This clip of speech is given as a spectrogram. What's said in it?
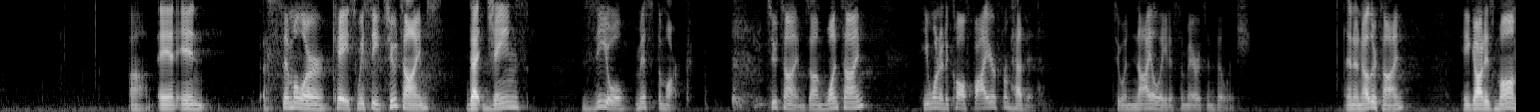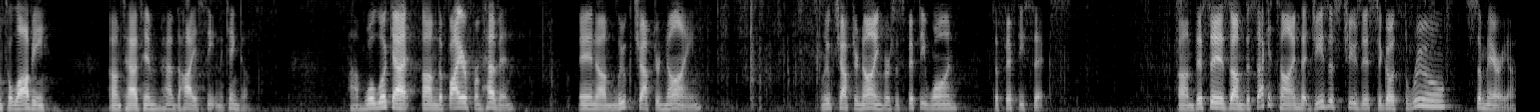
Um, and in a similar case, we see two times that James' zeal missed the mark. Two times. Um, one time, he wanted to call fire from heaven to annihilate a Samaritan village. And another time, he got his mom to lobby um, to have him have the highest seat in the kingdom. Um, we'll look at um, the fire from heaven in um, Luke chapter 9. Luke chapter 9, verses 51 to 56. Um, this is um, the second time that Jesus chooses to go through Samaria.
